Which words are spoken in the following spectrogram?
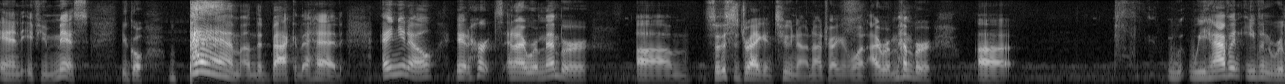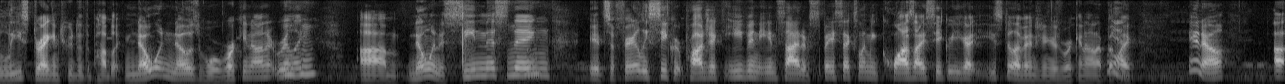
And if you miss, you go bam on the back of the head. And you know, it hurts. And I remember, um, so this is Dragon 2 now, not Dragon 1. I remember uh, we haven't even released Dragon 2 to the public. No one knows we're working on it really. Um, no one has seen this thing. It's a fairly secret project, even inside of SpaceX. I mean, quasi-secret. You got, you still have engineers working on it, but Yeah. like, you know, uh,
